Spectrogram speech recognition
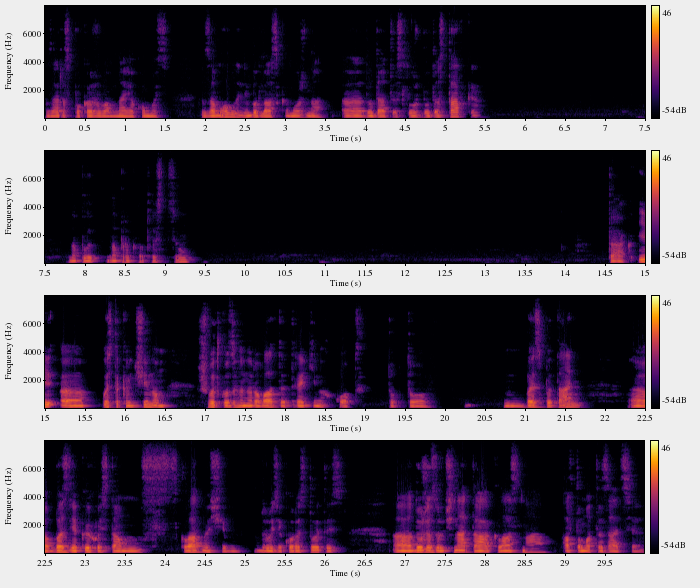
Зараз покажу вам на якомусь замовленні. Будь ласка, можна е, додати службу доставки. Наприклад, ось цю. Так, і е, ось таким чином швидко згенерувати трекінг-код. Тобто без питань, е, без якихось там складнощів, друзі, користуйтесь. Е, Дуже зручна та класна автоматизація.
